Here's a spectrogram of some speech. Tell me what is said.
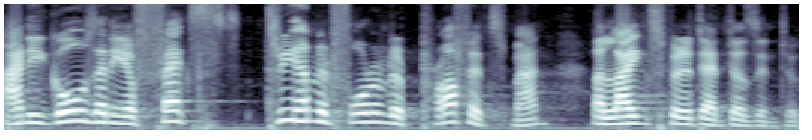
And he goes and he affects 300, 400 prophets, man, a lying spirit enters into.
